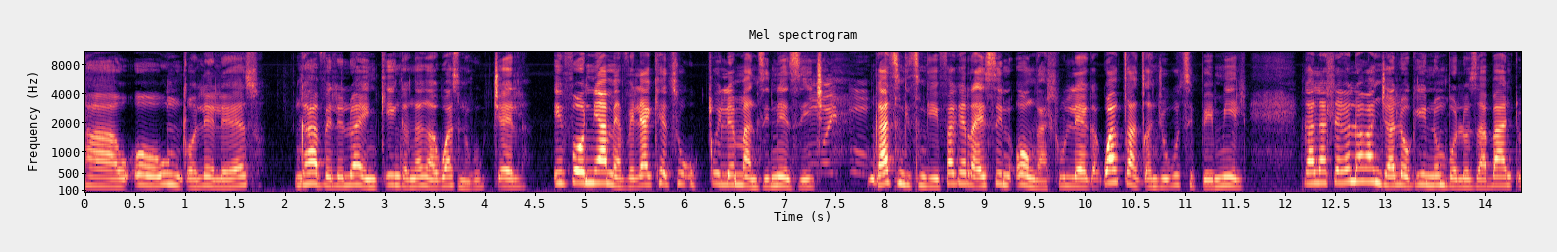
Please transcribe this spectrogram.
Hawu, oh ungixolele lezo. Ngavelelwa inkinga ngangakwazi nokukutshela. Ifoni yami yavele yakhetha ukucwila emanzini ezitsha. Hayibo. Ngathi ngithi ngiyifake erayisini ongahluleka. Kwacaca nje ukuthi ibhemile. Ngalahlekelwa kanjalo ke inombolo zabantu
